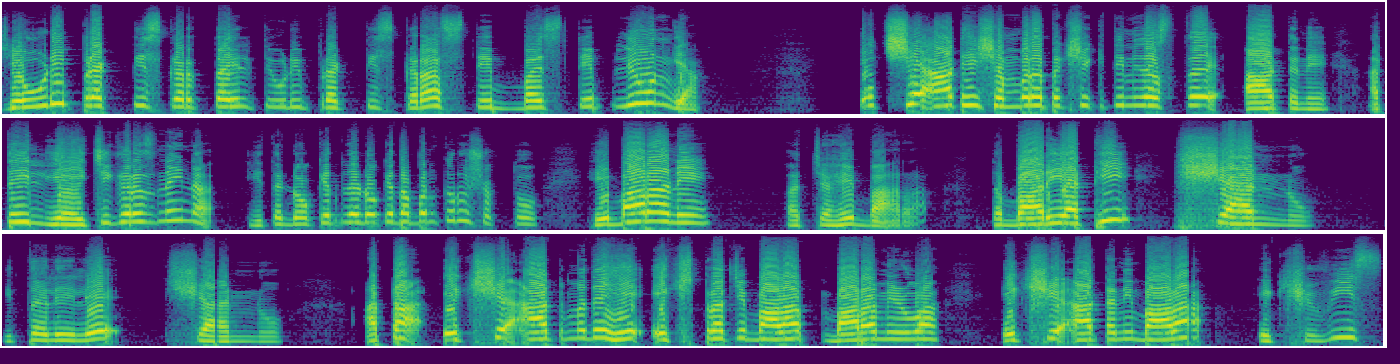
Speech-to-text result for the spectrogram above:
जेवढी प्रॅक्टिस करता येईल तेवढी प्रॅक्टिस करा स्टेप बाय स्टेप लिहून घ्या. एकशे आठ हे शंभरापेक्षा कितीने जास्त आहे? आठने. आता हे लिहायची गरज नाही ना. हे तर डोक्यातल्या डोक्यात आपण करू शकतो. हे बाराने. अच्छा हे बारा. तर बारी आठी शहाण्णव. इथं लिहिले शहाण्णव. आता एकशे आठमध्ये हे एक्स्ट्राचे बारा बारा मिळवा. एकशे आठ आणि बारा एकशे वीस.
